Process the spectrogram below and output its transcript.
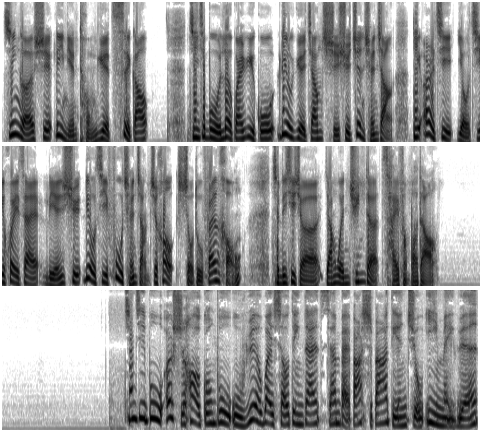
金额是历年同月次高。经济部乐观预估，六月将持续正成长，第二季有机会在连续六季负成长之后首度翻红。前天记者杨文军的采访报道。经济部二十号公布五月外销订单三百八十八点九亿美元，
